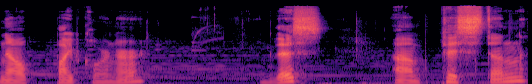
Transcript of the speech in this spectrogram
Now pipe corner. Like this. Um, piston.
